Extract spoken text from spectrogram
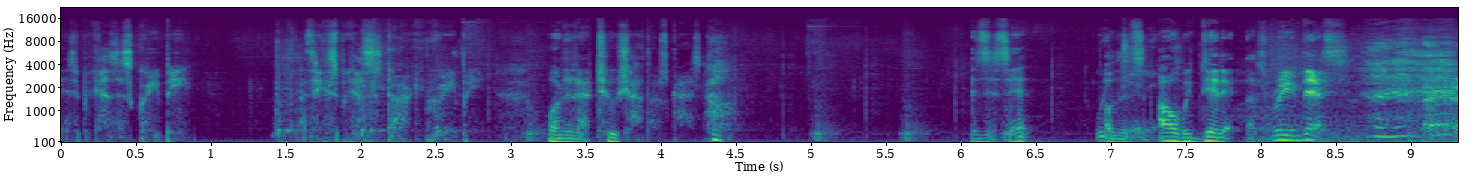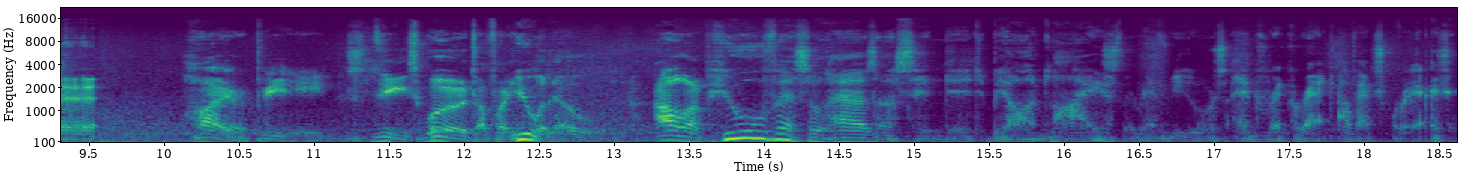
Is it because it's creepy? I think it's because it's dark and creepy. Or did I two shot those guys? is this it? We oh, this. did it. Oh, we did it. Let's read this. Higher beings, these words are for you alone. Our pure vessel has ascended Beyond lies the refuse and regret of its creation.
